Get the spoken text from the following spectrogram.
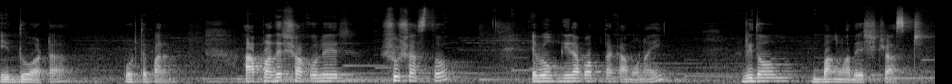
এই দোয়াটা পড়তে পারেন। আপনাদের সকলের সুস্বাস্থ্য এবং নিরাপত্তা কামনায় হৃদম বাংলাদেশ ট্রাস্ট।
